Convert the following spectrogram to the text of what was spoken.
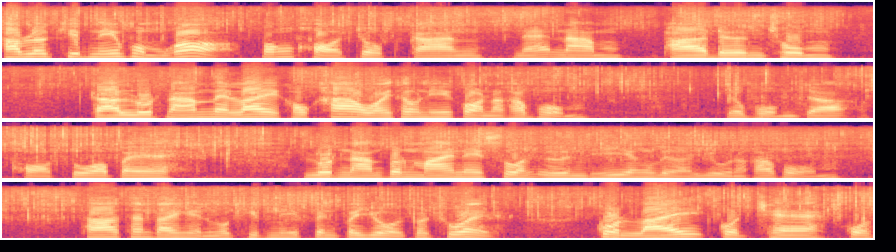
ครับแล้วคลิปนี้ผมก็ต้องขอจบการแนะนำพาเดินชม การลดน้ำในไร่คร่าวๆไว้เท่านี้ก่อนนะครับผม เดี๋ยวผมจะขอตัวไป รดน้ำต้นไม้ในส่วนอื่นที่ยังเหลืออยู่นะครับผม ถ้าท่านใดเห็นว่าคลิปนี้เป็นประโยชน์ก็ช่วย กดไลค์ กดแชร์ กด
